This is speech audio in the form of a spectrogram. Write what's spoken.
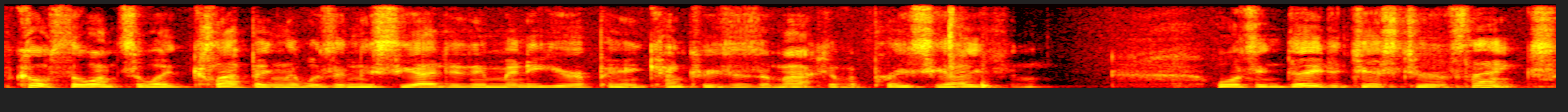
Of course, the once a week clapping that was initiated in many European countries as a mark of appreciation was indeed a gesture of thanks.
